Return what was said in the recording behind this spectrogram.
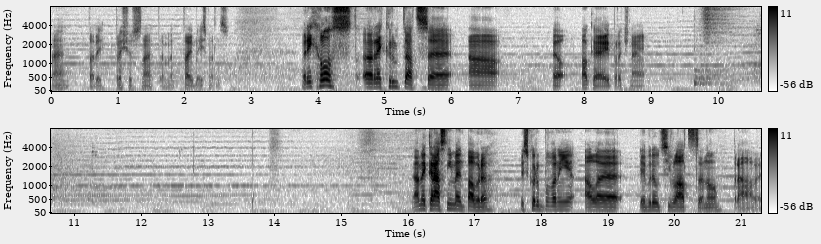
Ne? Tady, precious, ne, ten, tady base metals. Rychlost rekrutace a... Jo, ok, proč ne? Máme krásný manpower, je skorumpovaný, ale je budoucí vládce, no právě.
